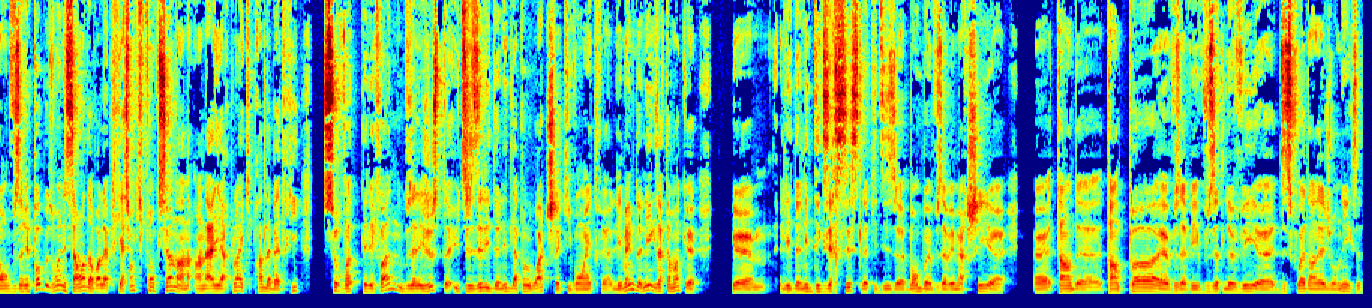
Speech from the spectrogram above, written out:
Donc, vous n'aurez pas besoin nécessairement d'avoir l'application qui fonctionne en, arrière-plan et qui prend de la batterie sur votre téléphone. Vous allez juste utiliser les données de l'Apple Watch qui vont être les mêmes données exactement que, que les données d'exercice qui disent bon ben vous avez marché euh, tant de tant de pas, euh, vous avez vous êtes levé euh, dix fois dans la journée, etc.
